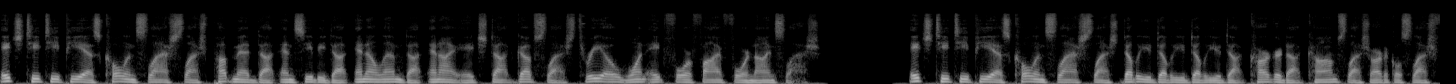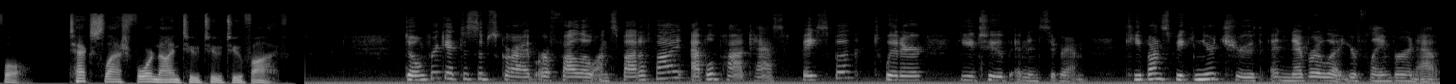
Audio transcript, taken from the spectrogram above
https colon slash oh slash pubmed.ncb.nlm.nih.gov slash 301845449 slash https colon slash slash www.karger.com slash article slash full text slash 492225 Don't forget to subscribe or follow on Spotify, Apple Podcasts, Facebook, Twitter, YouTube, and Instagram. Keep on speaking your truth and never let your flame burn out.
